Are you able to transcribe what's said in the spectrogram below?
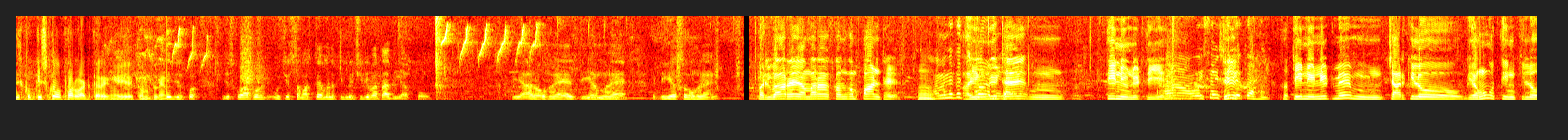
इसको किसको फॉरवर्ड करेंगे ये कंप्लेन जिसको जिसको आप उचित समझते हैं मैंने तीनों चीज़ें बता दी आपको। आर ओ है एस डी एम है डी एस ओ है। परिवार है हमारा कम से कम पाँच है। हमने तो और यूनिट है तीन यूनिट दिए हैं। हाँ ठीक? है। तो तीन यूनिट में चार किलो गेहूँ तीन किलो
